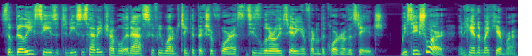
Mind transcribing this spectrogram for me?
So Billy sees that Denise is having trouble and asks if we want him to take the picture for us, since he's literally standing in front of the corner of the stage. We say sure, and hand him my camera.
